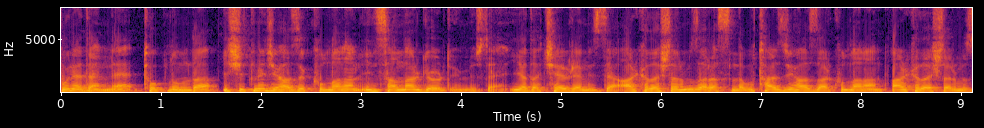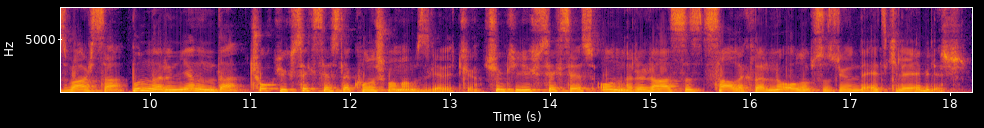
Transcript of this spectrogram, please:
Bu nedenle toplumda işitme cihazı kullanan insanlar gördüğümüzde ya da çevremizde arkadaşlarımız arasında bu tarz cihazlar kullanan arkadaşlarımız varsa bunların yanında çok yüksek sesle konuşmamamız gerekiyor. Çünkü yüksek ses onları rahatsız sağlıklarını olumsuz yönde etkileyebilir.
